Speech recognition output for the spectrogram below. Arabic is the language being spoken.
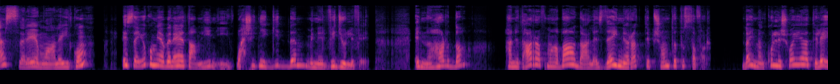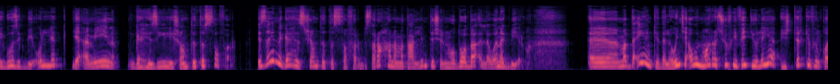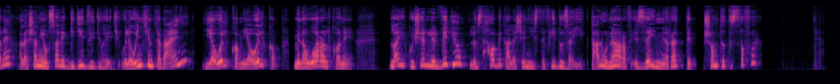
السلام عليكم. ازيكم يا بنات؟ عاملين إيه؟ وحشتني جدا من الفيديو اللي فات. النهارده هنتعرف مع بعض على إزاي نرتب شنطة السفر. دايما كل شوية تلاقي جوزك بيقولك يا أمينة جهزي لي شنطة السفر. إزاي نجهز شنطة السفر؟ بصراحة أنا ما اتعلمتش الموضوع ده إلا وأنا كبيرة. آه مبدئيا كده لو انت أول مرة تشوفي فيديو ليا اشتركي في القناة علشان يوصلك جديد فيديوهاتي. ولو انت متابعاني يا ويلكم يا ويلكم منوره القناة. like و share للفيديو لأصحابك علشان يستفيدوا زيك. تعالوا نعرف إزاي نرتب شنطة السفر.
